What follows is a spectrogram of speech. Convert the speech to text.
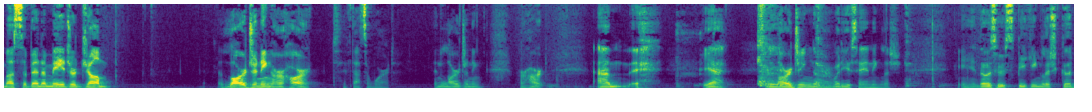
must have been a major jump, enlarging her heart, if that's a word, enlarging her heart. Um, yeah, enlarging, or what do you say in English? Eh, those who speak English good.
